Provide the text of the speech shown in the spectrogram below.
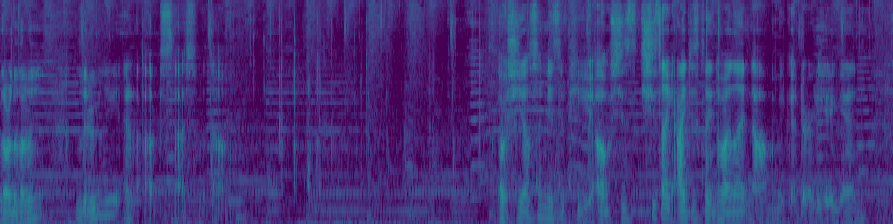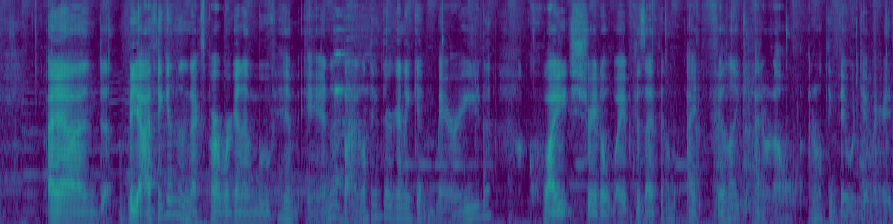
literally, literally am obsessed with them. Oh, she also needs to pee. Oh, she's she's like, I just cleaned the toilet. Now nah, make it dirty again. And but yeah, I think in the next part we're gonna move him in, but I don't think they're gonna get married quite straight away because I feel I feel like I don't know. I don't think they would get married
